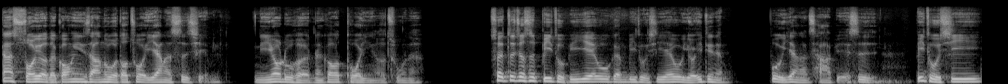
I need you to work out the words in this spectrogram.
那所有的供应商如果都做一样的事情，你又如何能够脱颖而出呢？所以这就是 B to B 业务跟 B to C 业务有一点点不一样的差别。是 B to C，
